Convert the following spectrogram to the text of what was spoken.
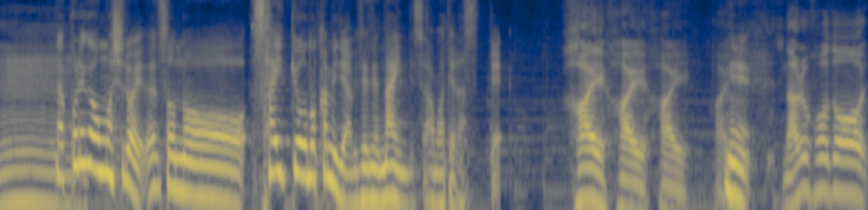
ん。はい、これが面白い。その最強の神では全然ないんですよアマテラスって。はいはいはいはい、ね、なるほど。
